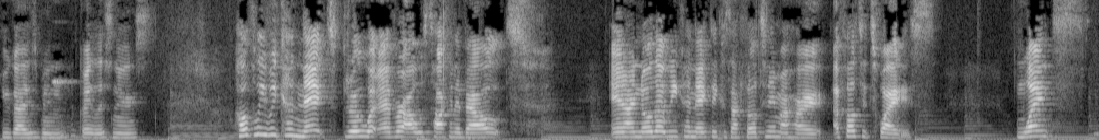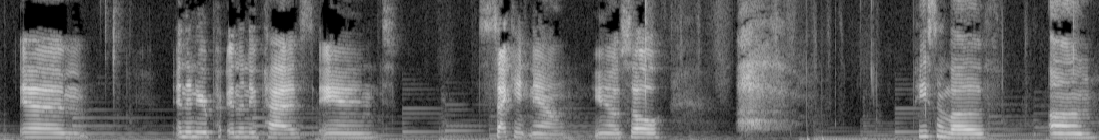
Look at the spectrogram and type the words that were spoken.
you guys been great listeners. Hopefully, we connect through whatever I was talking about. And I know that we connected because I felt it in my heart. I felt it twice. Once, um, in the new in the new past, and second now. You know, so peace and love. Um,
